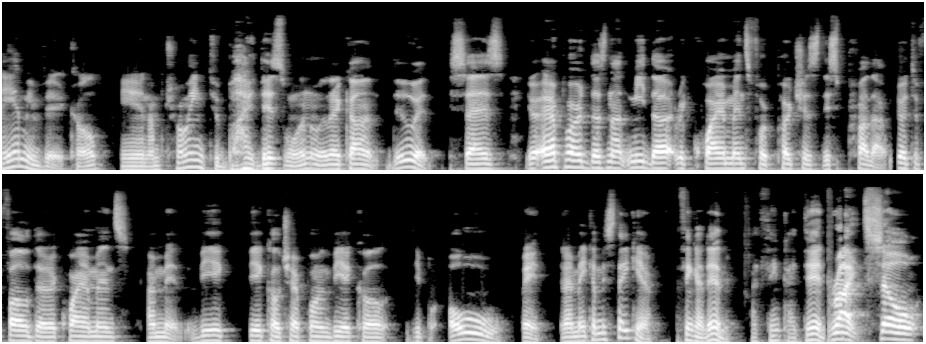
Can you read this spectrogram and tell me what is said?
i am in vehicle and i'm trying to buy this one but i can't do it. It says your airport does not meet the requirements for purchase this product. Sure to follow the requirements. Are met Ve vehicle checkpoint vehicle depot. Oh wait did i make a mistake here? I think I did. I think I did. Right, so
